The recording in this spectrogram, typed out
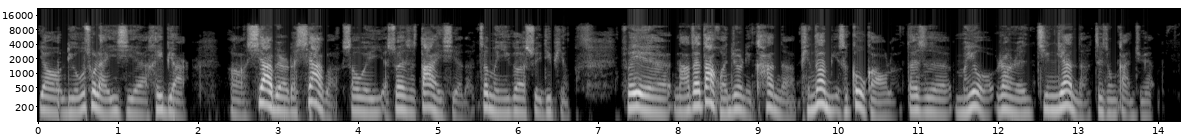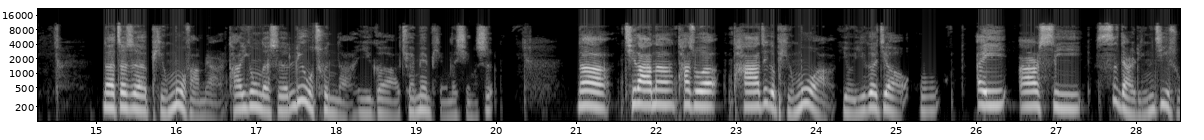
要留出来一些黑边儿啊，下边的下巴稍微也算是大一些的这么一个水滴屏，所以拿在大环境里看呢，屏占比是够高了，但是没有让人惊艳的这种感觉。那这是屏幕方面，它用的是六寸的一个全面屏的形式。那其他呢？他说他这个屏幕啊，有一个叫无 ARC 四点零技术，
